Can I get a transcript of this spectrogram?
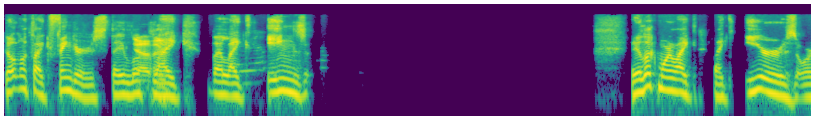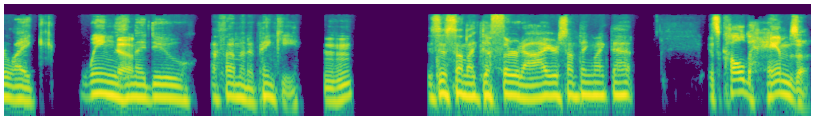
don't look like fingers. They look they're- like they're like ings. They look more like like ears or like wings Yeah. than they do a thumb and a pinky. Mm-hmm. Is this on like the third eye or something like that? It's called Hamza.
